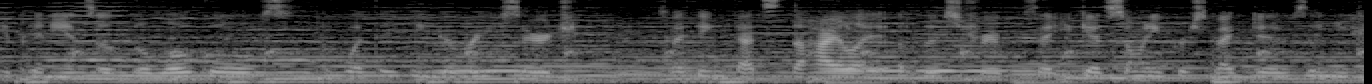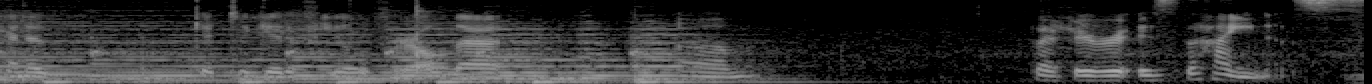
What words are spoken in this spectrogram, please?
the opinions of the locals of what they think of research. So I think that's the highlight of this trip is that you get so many perspectives and you kind of get to get a feel for all that. My favorite is the hyenas.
